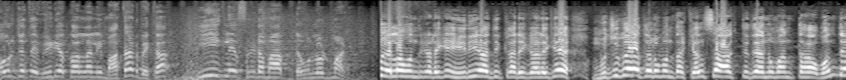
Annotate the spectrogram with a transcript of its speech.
ಅವ್ರ ಜೊತೆ ವಿಡಿಯೋ ಕಾಲ್ನಲ್ಲಿ ಮಾತಾಡಬೇಕಾ? ಈಗಲೇ ಫ್ರೀಡಮ್ ಆಪ್ ಡೌನ್ಲೋಡ್ ಮಾಡಿ. ಎಲ್ಲ ಒಂದ್ ಕಡೆಗೆ ಹಿರಿಯ ಅಧಿಕಾರಿಗಳಿಗೆ ಮುಜುಗರ ತರುವಂತ ಕೆಲಸ ಆಗ್ತಿದೆ ಅನ್ನುವಂತಹ ಒಂದೇ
